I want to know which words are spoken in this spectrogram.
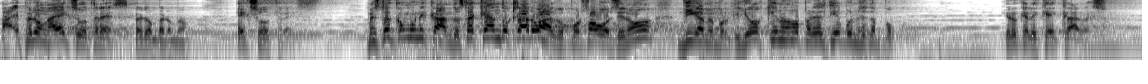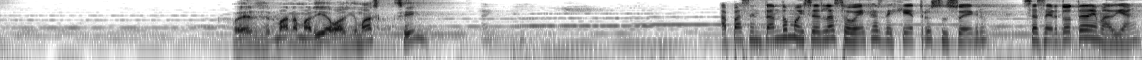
Ah, eh, perdón, a Éxodo 3. Perdón, perdón, perdón. Éxodo 3. Me estoy comunicando. ¿Está quedando claro algo? Por favor, si no, dígame, porque yo aquí no voy a perder el tiempo y no sé tampoco. Quiero que le quede claro eso. A ver, hermana María o alguien más, ¿sí? Apacentando Moisés las ovejas de Jetro, su suegro, sacerdote de Madián,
